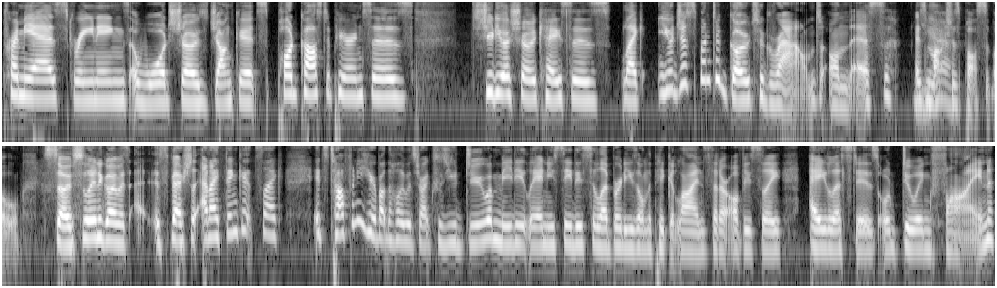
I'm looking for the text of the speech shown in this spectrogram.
premieres, screenings, award shows, junkets, podcast appearances, studio showcases. Like, you're just meant to go to ground on this as much as possible. So, Selena Gomez, especially, and I think it's like, it's tough when you hear about the Hollywood strikes because you do immediately, and you see these celebrities on the picket lines that are obviously A-listers or doing fine.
